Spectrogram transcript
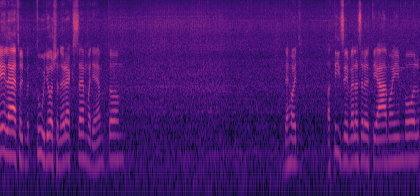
Én lehet, hogy túl gyorsan öregszem, vagy én nem tudom. De hogy a tíz évvel ezelőtti álmaimból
